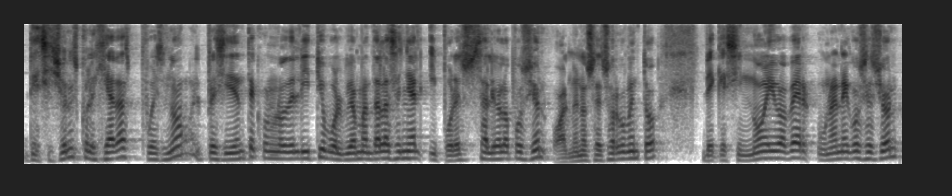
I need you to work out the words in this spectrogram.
decisiones colegiadas, pues no, el presidente con lo del litio volvió a mandar la señal y por eso salió la oposición, o al menos eso argumentó, de que si no iba a haber una negociación,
